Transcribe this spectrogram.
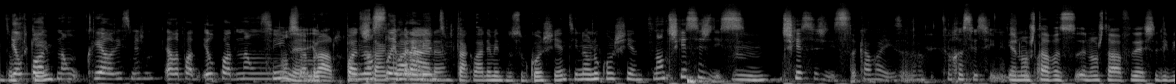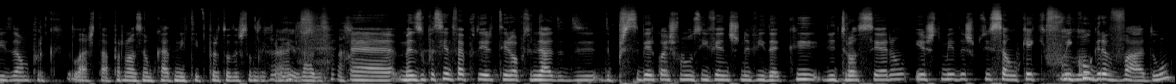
Então, ele porquê? pode não. Que ela disse mesmo? Ela pode, ele pode não. Sim, Não se né? lembrar. Ele Pode não estar se lembrar. Claramente, está claramente no subconsciente e não no consciente. Não te esqueças disso. Hum. Te esqueças disso. Acaba aí, Isabel. Teu raciocínio. Eu não, estava, eu não estava a fazer esta divisão porque lá está, para nós é um bocado nítido, para todas estamos aqui. não é? Exato. Ah, mas o paciente vai poder ter a oportunidade de, de perceber quais foram os eventos na vida que lhe trouxeram este medo da exposição. O que é que ficou gravado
